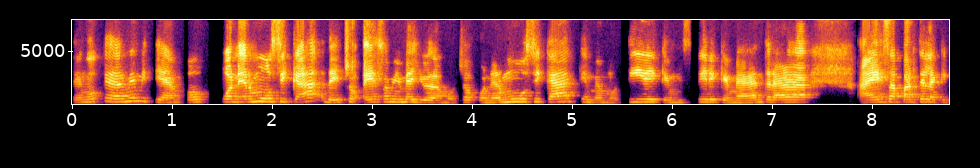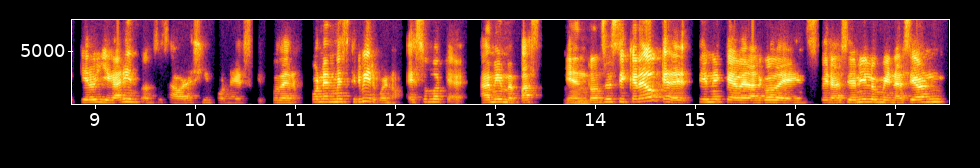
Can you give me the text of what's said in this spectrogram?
tengo que darme mi tiempo, poner música. De hecho, eso a mí me ayuda mucho, poner música que me motive, que me inspire, que me haga entrar a, a esa parte a la que quiero llegar y entonces ahora sí poner, poder ponerme a escribir. Bueno, eso es lo que a mí me pasa. Y entonces sí creo que tiene que haber algo de inspiración, iluminación,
